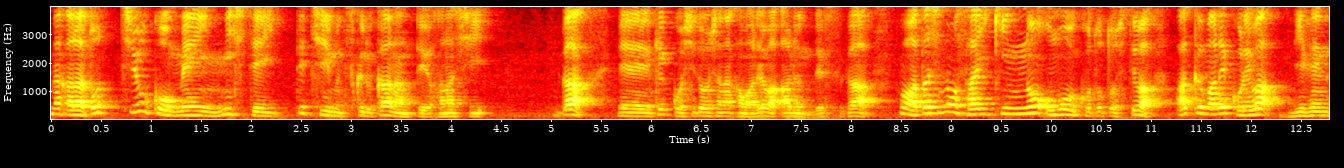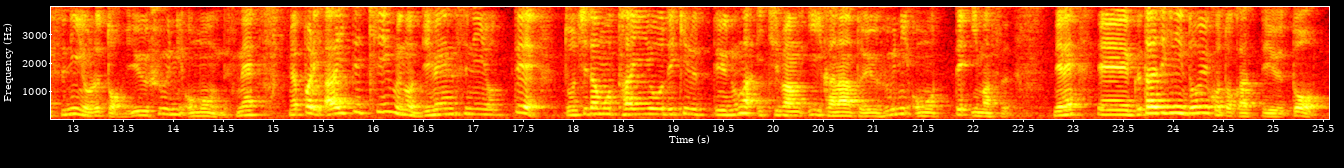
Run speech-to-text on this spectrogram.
だからどっちをこうメインにしていってチーム作るかなんていう話が、えー、結構指導者仲間ではあるんですが私の最近の思うこととしてはあくまでこれはディフェンスによるというふうに思うんですね。やっぱり相手チームのディフェンスによってどちらも対応できるっていうのが一番いいかなというふうに思っています。でね、えー、具体的にどういうことかっていうと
